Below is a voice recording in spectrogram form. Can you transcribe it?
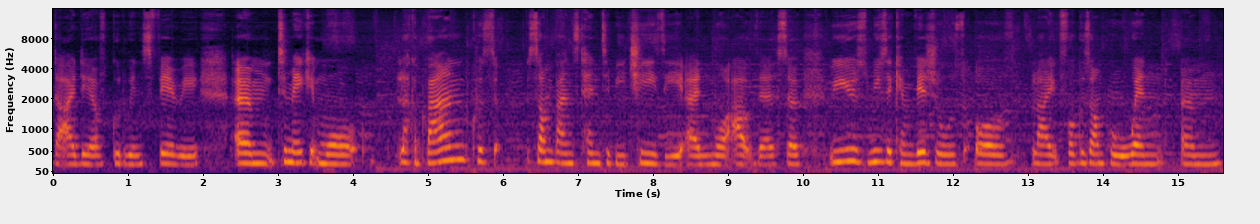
the idea of Goodwin's theory um, to make it more like a band because some bands tend to be cheesy and more out there. So we use music and visuals of like for example when um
